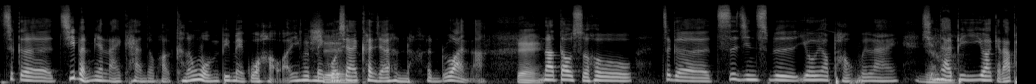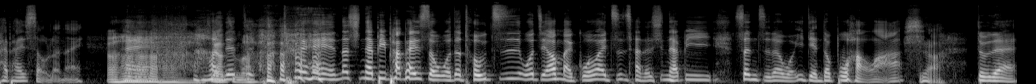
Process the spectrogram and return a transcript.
这个基本面来看的话，可能我们比美国好啊，因为美国现在看起来很很乱啊。对，那到时候这个资金是不是又要跑回来？新台币又要给他拍拍手了呢？哎，对，那新台币拍拍手，我的投资，我只要买国外资产的新台币升值了，我一点都不好啊。是啊，对不对？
